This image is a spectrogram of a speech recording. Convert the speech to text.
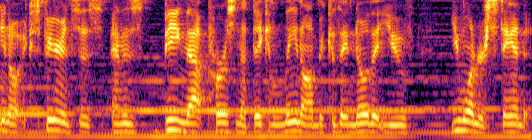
you know, experiences and just being that person that they can lean on because they know that you've you understand it.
